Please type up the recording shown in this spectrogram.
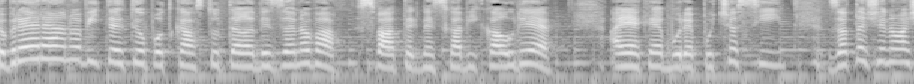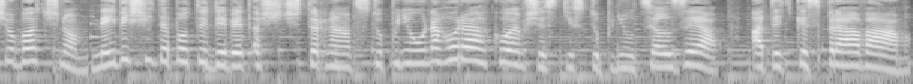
Dobré ráno, vítejte u podcastu Televize Nova. Svátek dnes slaví Klaudie. A jaké bude počasí? Zataženo až oblačno. Nejvyšší teploty 9 až 14 stupňů, na horách kolem 6 stupňů Celzia. A teď ke zprávám.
